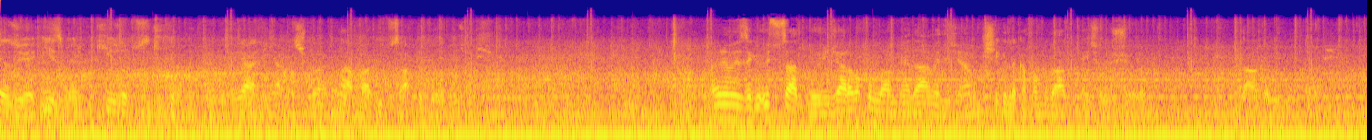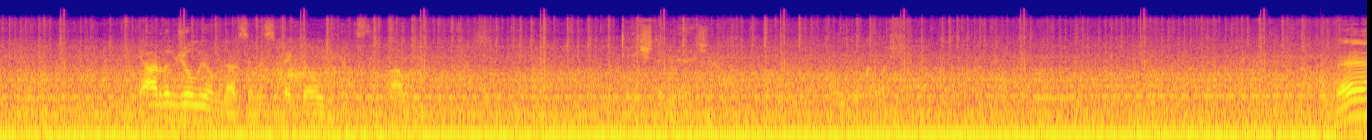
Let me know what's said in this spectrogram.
yazıyor İzmir 232 kilometre diyor. Yani yaklaşık olarak ne yapar? 3 saatlik yolumuz var. Önümüzdeki 3 saat boyunca araba kullanmaya devam edeceğim. Bir şekilde kafamı dağıtmaya çalışıyorum. Dağıtabildiğim kadar. Yardımcı oluyor mu derseniz pek de olmuyor aslında ama işte bir derece. Olduğu kadar. Ve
